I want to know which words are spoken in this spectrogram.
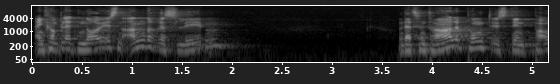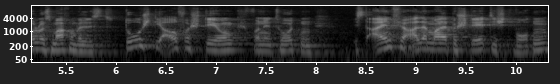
ein komplett neues, ein anderes Leben. Und der zentrale Punkt ist, den Paulus machen will, ist, durch die Auferstehung von den Toten ist ein für alle Mal bestätigt worden,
